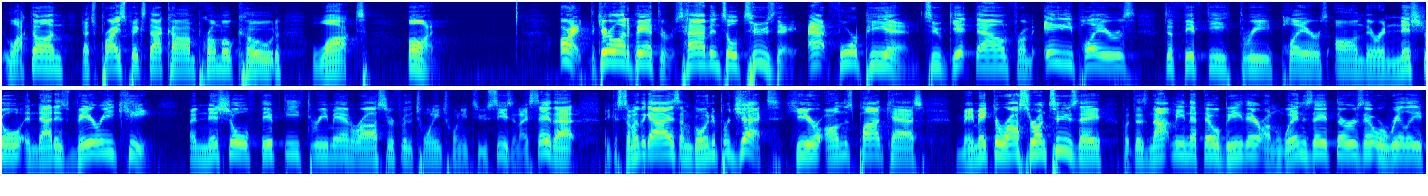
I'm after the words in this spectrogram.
locked on. That's prizepicks.com, promo code locked on. All right, the Carolina Panthers have until Tuesday at 4 p.m. to get down from 80 players to 53 players on their initial, and that is very key initial 53 man roster for the 2022 season. I say that because some of the guys I'm going to project here on this podcast may make the roster on Tuesday, but does not mean that they will be there on Wednesday, Thursday, or really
